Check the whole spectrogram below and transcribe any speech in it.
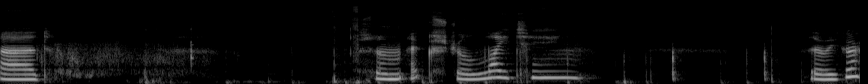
add some extra lighting. There we go.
